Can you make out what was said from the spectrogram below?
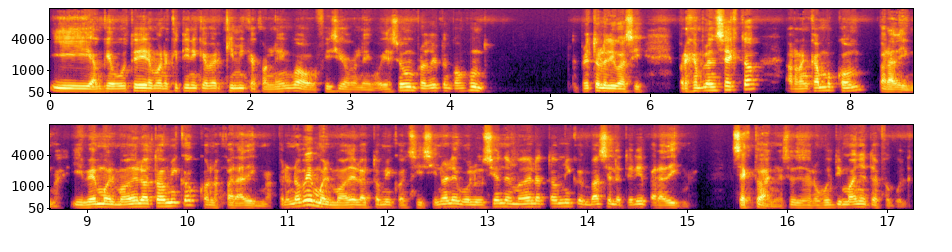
Y aunque usted dirá, bueno, ¿qué tiene que ver química con lengua o física con lengua? Y hacemos un proyecto en conjunto. Pero esto lo digo así. Por ejemplo, en sexto, arrancamos con paradigmas y vemos el modelo atómico con los paradigmas, pero no vemos el modelo atómico en sí, sino la evolución del modelo atómico en base a la teoría de paradigmas. Sexto año, eso es los últimos años de la facultad.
